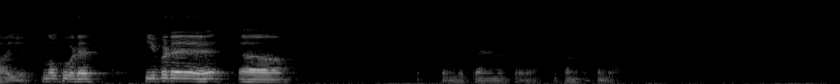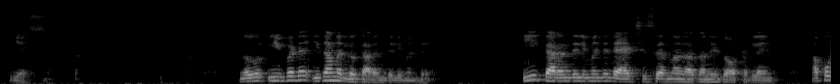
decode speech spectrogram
ആ യെസ് നോക്കൂ ഇവിടെ. ഇവിടെ സെക്കൻഡ് യെസ് ഇവിടെ ഇതാണല്ലോ കറണ്ട് എലിമെന്റ് ഈ കറണ്ട് എലിമെന്റിന്റെ ആക്സിസ് പറഞ്ഞാൽ അതാണ് ഈ ഡോട്ടർ ലൈൻ അപ്പോൾ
